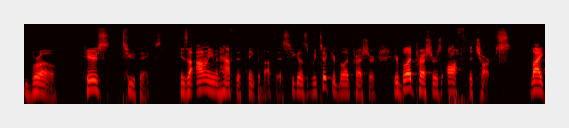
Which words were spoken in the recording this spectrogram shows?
bro, here's two things. He's like, I don't even have to think about this. He goes, We took your blood pressure. Your blood pressure is off the charts. Like,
